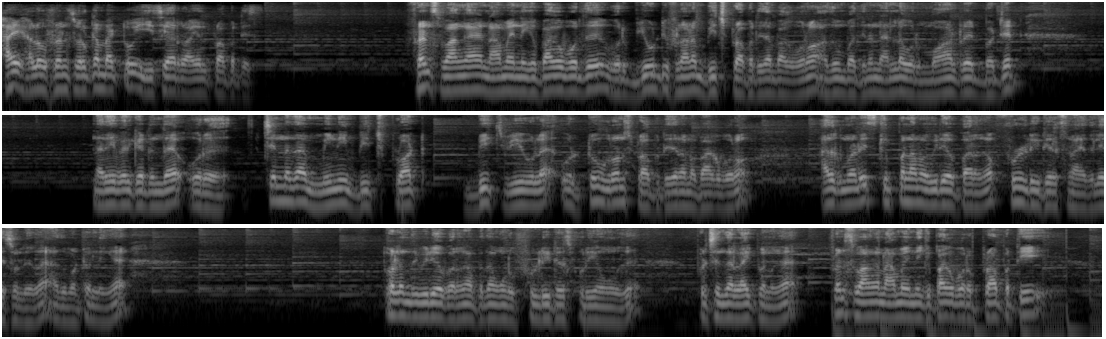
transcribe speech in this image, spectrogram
Hi hello friends welcome back to ECR royal properties friends வாங்க. நாம் இன்றைக்கி பார்க்க போகிறது ஒரு பியூட்டிஃபுல்லான பீச் ப்ராப்பர்ட்டி தான் பார்க்க போகிறோம் அதுவும் பார்த்திங்கன்னா நல்ல ஒரு மாட்ரேட் பட்ஜெட் நிறைய பேர் கேட்டிருந்த ஒரு சின்னதாக மினி பீச் பிளாட் பீச் வியூவில் ஒரு டூ க்ரௌண்ட்ஸ் ப்ராப்பர்ட்டி தான் நம்ம பார்க்க போகிறோம் அதுக்கு முன்னாடி ஸ்கிப் பண்ணாமல் வீடியோ பாருங்கள் ஃபுல் டீட்டெயில்ஸ் நான் இதிலே சொல்லிடுறேன். அது மட்டும் இல்லைங்க. தொடர்ந்து வீடியோ பாருங்கள் அப்போ தான் உங்களுக்கு ஃபுல் டீட்டெயில்ஸ் புரியும் உங்களுக்கு. பிடிச்சிருந்தா லைக் பண்ணுங்கள் ஃப்ரெண்ட்ஸ் வாங்க நாம் இன்றைக்கி பார்க்க போகிற ப்ராப்பர்ட்டி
